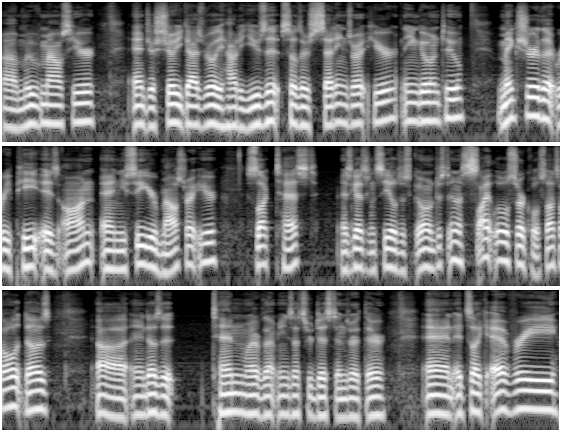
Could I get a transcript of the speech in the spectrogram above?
uh, move mouse here and just show you guys really how to use it. So there's settings right here that you can go into. Make sure that repeat is on and you see your mouse right here. Select test. As you guys can see, it'll just go just in a slight little circle. So that's all it does. Uh, and does it 10 whatever that means that's your distance right there. And it's like every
